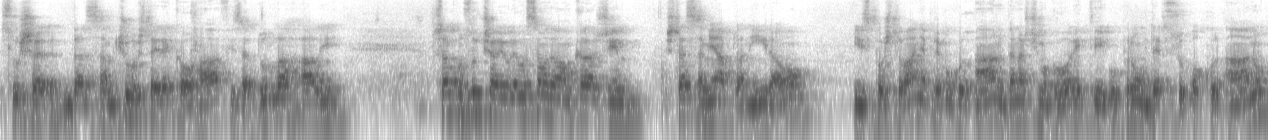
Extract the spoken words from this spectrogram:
slušaj da sam čuo što je rekao Hafiz Abdullah, ali u svakom slučaju, evo samo da vam kažem šta sam ja planirao iz poštovanja prema Kur'anu. Danas ćemo govoriti u prvom dersu o Kur'anu.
